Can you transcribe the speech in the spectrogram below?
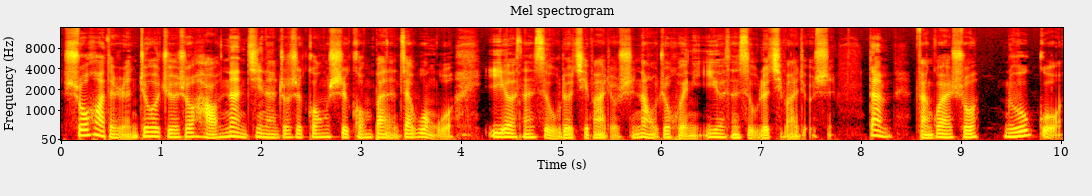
说话的人就。就会觉得说好，那你既然就是公事公办的在问我一二三四五六七八九十，那我就回你一二三四五六七八九十。但反过来说，如果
